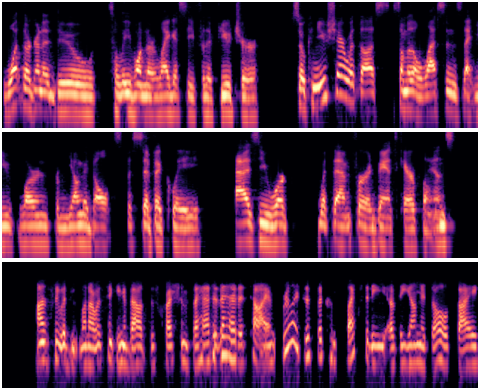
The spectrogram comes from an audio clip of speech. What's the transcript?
what they're going to do to leave on their legacy for the future. So, can you share with us some of the lessons that you've learned from young adults specifically as you work with them for advanced care plans? Honestly, when I was thinking about this questions, I had it ahead of time. Really, just the complexity of the young adults. I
